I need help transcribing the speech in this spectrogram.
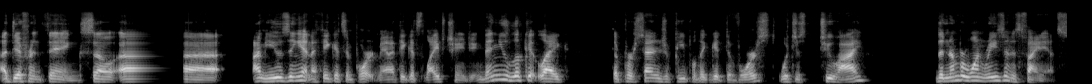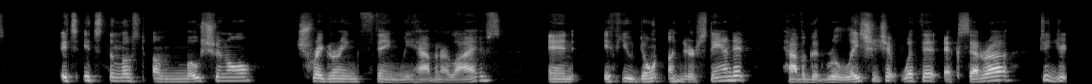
a different thing. So uh, uh, I'm using it and I think it's important, man. I think it's life changing. Then you look at like the percentage of people that get divorced, which is too high. The number one reason is finance. It's it's the most emotional triggering thing we have in our lives. And if you don't understand it, have a good relationship with it, etc., dude, you're,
